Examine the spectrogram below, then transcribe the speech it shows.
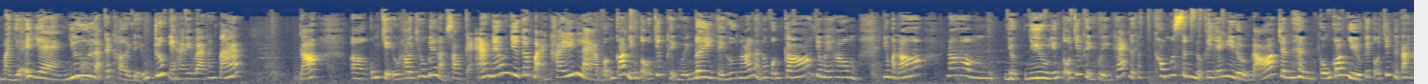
mà dễ dàng như là cái thời điểm trước ngày 23 tháng 8 đó uh, cũng chịu thôi chứ không biết làm sao cả. Nếu như các bạn thấy là vẫn có những tổ chức thiện nguyện đi thì hương nói là nó vẫn có chứ phải không? Nhưng mà nó nó nhiều những tổ chức thiện nguyện khác người ta không có xin được cái giấy đi đường đó cho nên cũng có nhiều cái tổ chức người ta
